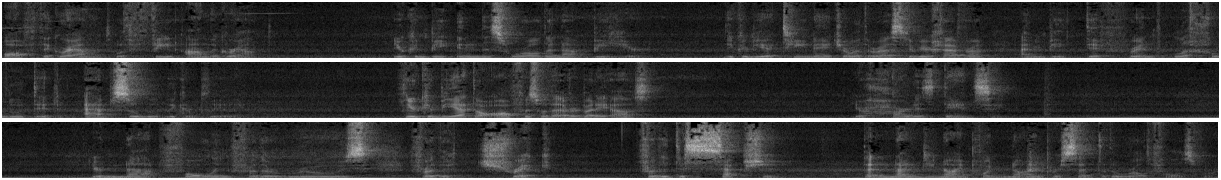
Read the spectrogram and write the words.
off the ground, with feet on the ground. You can be in this world and not be here. You could be a teenager with the rest of your chevra and be different, lechaluted, absolutely, completely. You can be at the office with everybody else. Your heart is dancing. You're not falling for the ruse, for the trick, for the deception that 99.9% of the world falls for.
